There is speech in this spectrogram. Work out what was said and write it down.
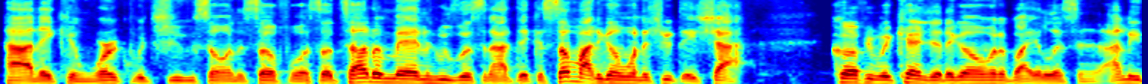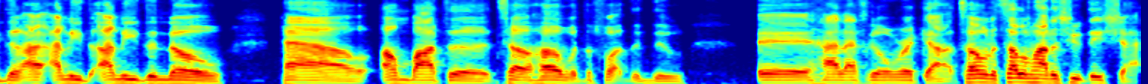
how they can work with you, so on and so forth. So tell the men who's listening out there, because somebody gonna want to shoot their shot. Coffee with Kendra, they're gonna want to like, listen, I need to, I, I need, I need to know how I'm about to tell her what the fuck to do and how that's gonna work out. Tell them, tell them how to shoot their shot.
